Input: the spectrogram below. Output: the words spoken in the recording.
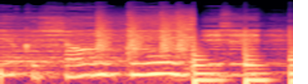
You could show me. Is it?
